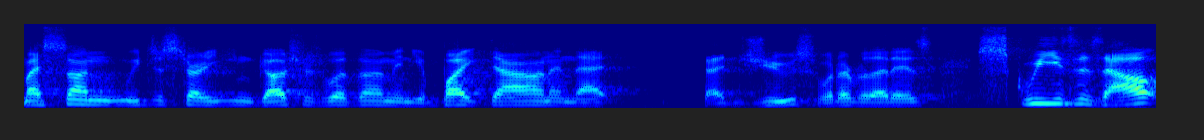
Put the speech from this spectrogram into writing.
my son, we just started eating gushers with him, and you bite down, and that, that juice, whatever that is, squeezes out.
